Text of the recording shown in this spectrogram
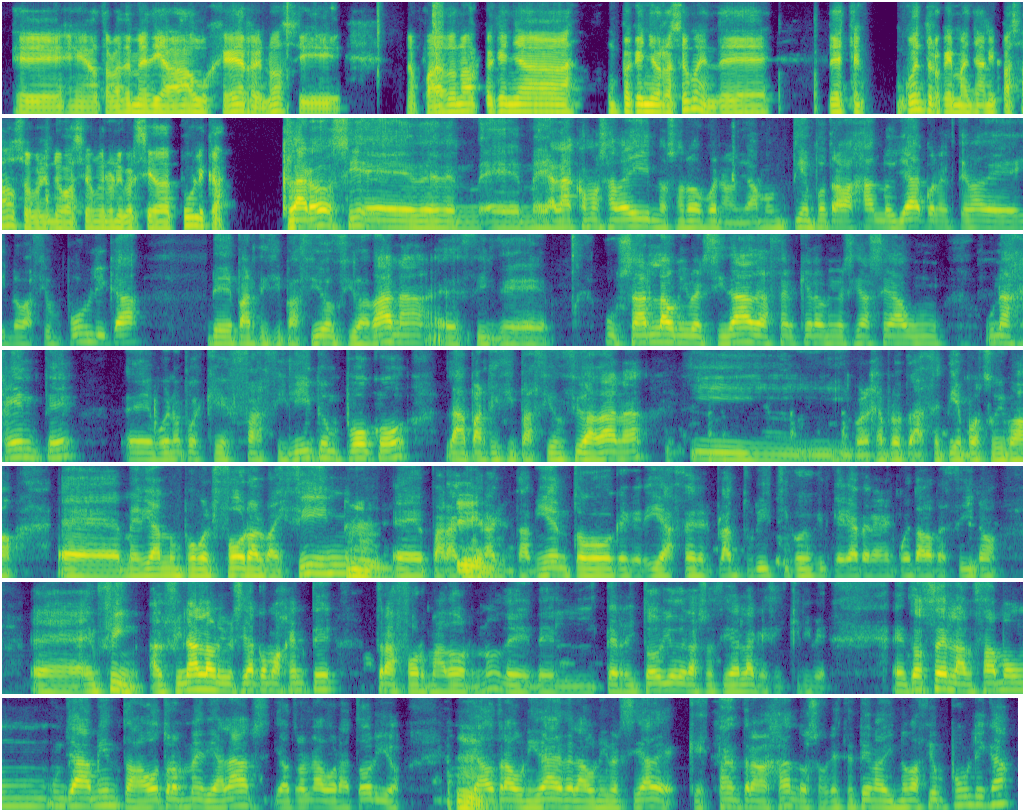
eh, a través de media UGR, ¿no? Si nos puedes dar una pequeña, un pequeño resumen de, este encuentro que hay mañana y pasado sobre innovación en universidades públicas. Claro, sí, eh, eh Medialab, como sabéis, nosotros, bueno, llevamos un tiempo trabajando ya con el tema de innovación pública, de participación ciudadana, es decir, de usar la universidad, de hacer que la universidad sea un, un agente eh, bueno, pues que facilite un poco la participación ciudadana y, por ejemplo, hace tiempo estuvimos eh, mediando un poco el foro Albaicín mm, eh, para que el ayuntamiento que quería hacer el plan turístico, que quería tener en cuenta a los vecinos, en fin, al final la universidad como agente transformador ¿no? del territorio de la sociedad en la que se inscribe. Entonces lanzamos un, llamamiento a otros Media Labs y a otros laboratorios y a mm. otras unidades de las universidades que están trabajando sobre este tema de innovación pública.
